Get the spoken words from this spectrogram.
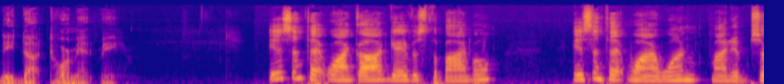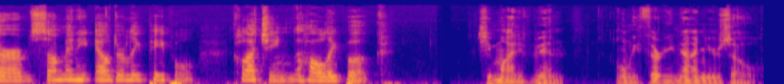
need not torment me. Isn't that why God gave us the Bible? Isn't that why one might observe so many elderly people clutching the holy book? She might have been only 39 years old,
